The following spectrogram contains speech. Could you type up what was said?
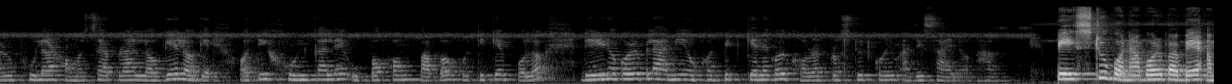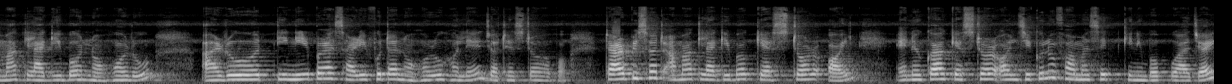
আৰু ফুলাৰ সমস্যাৰ পৰা লগে লগে অতি সোনকালে উপশম পাব। গতিকে বলক দেৰি নকৰি পেলাই আমি ঔষধবিধ কেনেকৈ ঘৰত প্ৰস্তুত কৰিম আজি চাই লওঁ আহক। পেষ্টটো বনাবৰ বাবে আমাক লাগিব নহৰু আৰু তিনিৰ পৰা চাৰি ফুটা নহৰু হ'লে যথেষ্ট হ'ব। তাৰপিছত আমাক লাগিব কেষ্টৰ অইল। এনেকুৱা কেষ্টৰ অইল যিকোনো ফাৰ্মাচীত কিনিব পোৱা যায়।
